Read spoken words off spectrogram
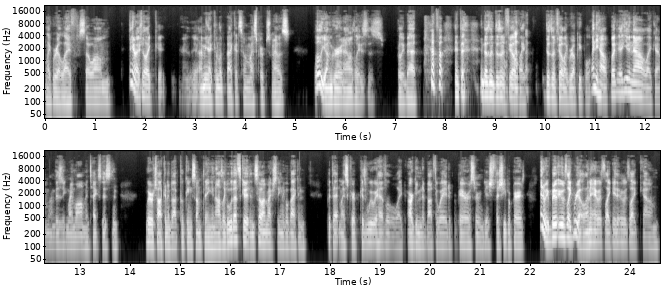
like real life. So, um, anyway, I feel like, it, I mean, I can look back at some of my scripts when I was a little younger and I was like, this is really bad. it, it doesn't, doesn't feel like, doesn't feel like real people anyhow, but even now, like I'm, I'm visiting my mom in Texas and we were talking about cooking something and I was like, oh, that's good. And so I'm actually going to go back and put that in my script because we would have a little like argument about the way to prepare a certain dish that she prepares. Anyway, but it was like real and it was like it, was like um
